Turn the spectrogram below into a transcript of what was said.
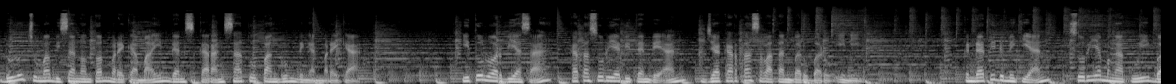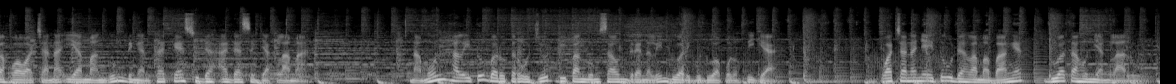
Dulu cuma bisa nonton mereka main dan sekarang satu panggung dengan mereka. Itu luar biasa, kata Surya di Tendean, Jakarta Selatan baru-baru ini. Kendati demikian, Surya mengakui bahwa wacana ia manggung dengan Takesh sudah ada sejak lama. Namun hal itu baru terwujud di panggung Soundrenaline 2023. Wacananya itu udah lama banget, dua tahun yang lalu.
